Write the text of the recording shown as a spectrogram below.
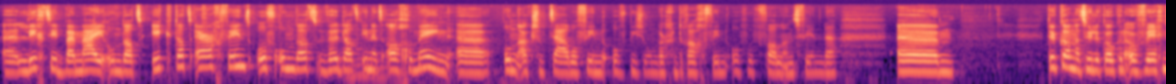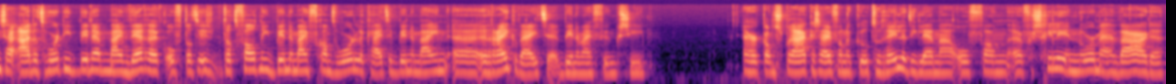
Uh, ligt dit bij mij omdat ik dat erg vind? Of omdat we dat in het algemeen uh, onacceptabel vinden of bijzonder gedrag vinden of opvallend vinden? Um, er kan natuurlijk ook een overweging zijn, ah, dat hoort niet binnen mijn werk of dat, is, dat valt niet binnen mijn verantwoordelijkheid en binnen mijn uh, rijkwijde, binnen mijn functie. Er kan sprake zijn van een culturele dilemma of van uh, verschillen in normen en waarden.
